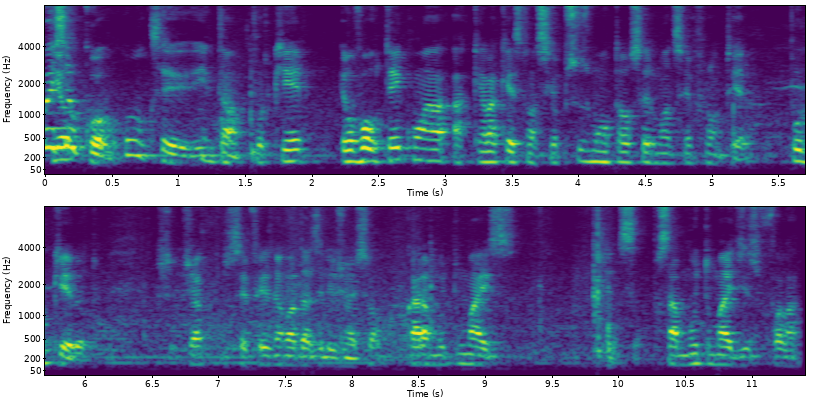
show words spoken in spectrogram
Conheceu eu- como? Como que você... Então, porque eu voltei com a- aquela questão assim, eu preciso montar o Ser Humano Sem Fronteira. Por quê, Beto? Já que você fez o negócio das religiões, é um cara muito mais sabe muito mais disso falar.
